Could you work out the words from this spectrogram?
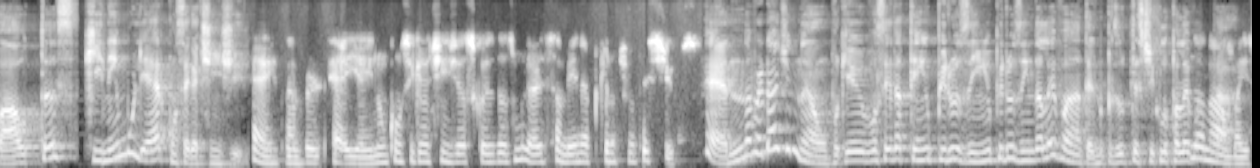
altas que nem mulher consegue atingir. É, na ver- é, e aí não conseguiam atingir as coisas das mulheres também, né? Porque não tinham testículos. É, na verdade não, porque você ainda tem o piruzinho, o piruzinho ainda levanta, ele não precisa do testículo para levantar. não, mas.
